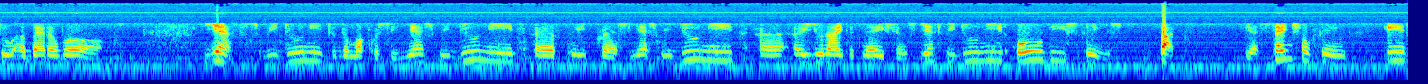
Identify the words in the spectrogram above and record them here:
to a better world, yes, we do need democracy. Yes, we do need a free press. Yes, we do need uh, a United Nations. Yes, we do need all these things. But the essential thing is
